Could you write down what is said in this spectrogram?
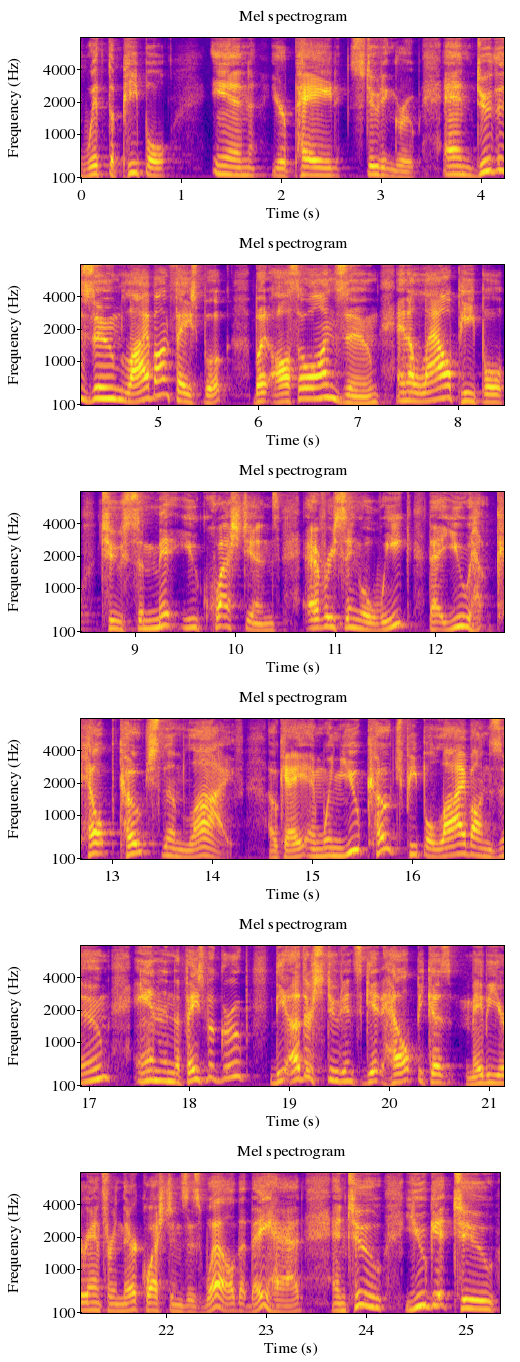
with the people in your paid student group. And do the Zoom live on Facebook, but also on Zoom, and allow people to submit you questions every single week that you help coach them live. Okay. And when you coach people live on Zoom and in the Facebook group, the other students get help because maybe you're answering their questions as well that they had. And two, you get to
